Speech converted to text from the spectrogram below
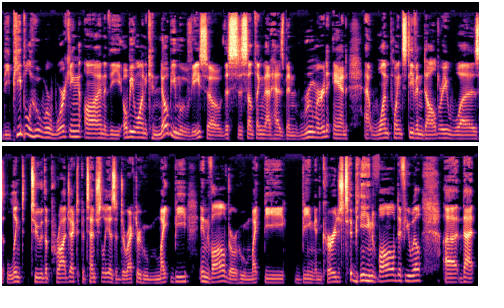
the people who were working on the Obi-Wan Kenobi movie, so this is something that has been rumored, and at one point Stephen Daldry was linked to the project potentially as a director who might be involved or who might be being encouraged to be involved, if you will, uh, that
